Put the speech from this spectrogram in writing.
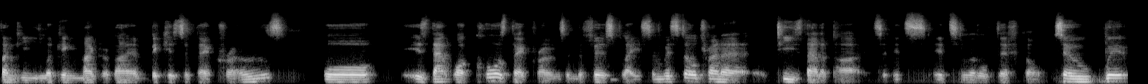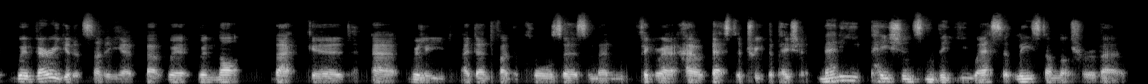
funky looking microbiome because of their Crohn's? Or is that what caused their Crohn's in the first place? And we're still trying to tease that apart. It's it's it's a little difficult. So we're we're very good at studying it, but we're we're not that good at really identifying the causes and then figuring out how best to treat the patient. Many patients in the US, at least, I'm not sure about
